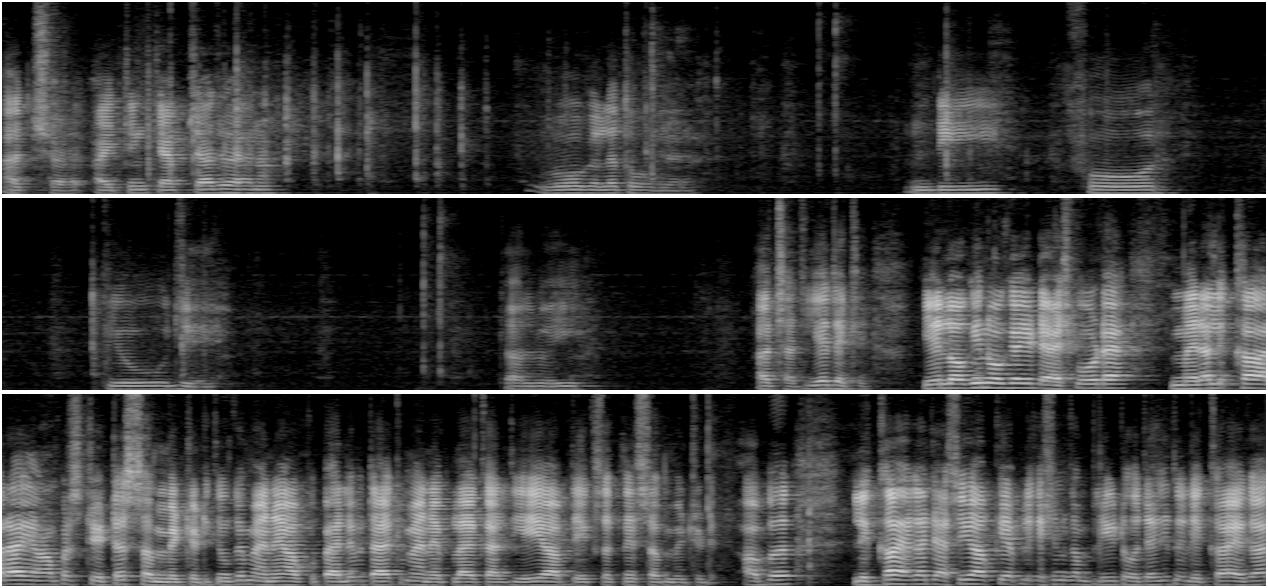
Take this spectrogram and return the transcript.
अच्छा आई थिंक कैप्चा जो है ना, वो गलत हो गया है। डी फोर क्यू जे चल भाई। अच्छा ये देखें। ये लॉगिन हो गया, ये डैशबोर्ड है। मेरा लिखा आ रहा है यहाँ पर स्टेटस सबमिटेड क्योंकि मैंने आपको पहले बताया कि मैंने अप्लाई कर दिया, ये आप देख सकते हैं सबमिटेड अब लिखा आएगा, जैसे ही आपकी एप्लीकेशन कंप्लीट हो जाएगी तो लिखा आएगा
